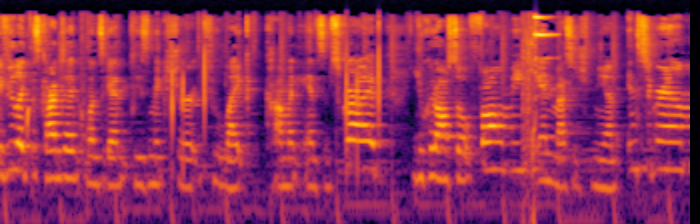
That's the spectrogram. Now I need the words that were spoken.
If you like this content, once again, please make sure to like, comment, and subscribe. You can also follow me and message me on Instagram.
